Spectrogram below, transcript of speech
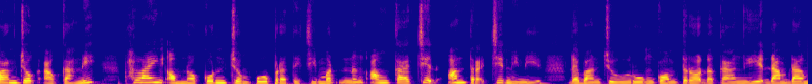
បានយកឱកាសនេះថ្លែងអំណរគុណចំពោះប្រទេសជាមិត្តនិងអង្គការជាតិអន្តរជាតិនានាដែលបានចូលរួមគាំទ្រដល់ការងារដាំដើម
